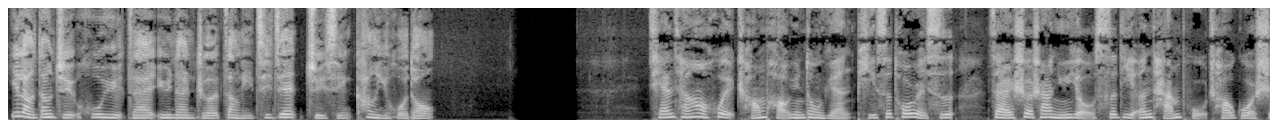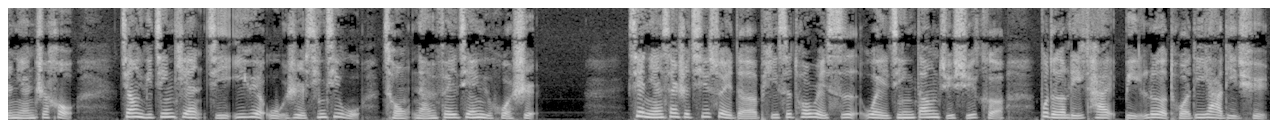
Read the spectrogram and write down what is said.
伊朗当局呼吁在遇难者葬礼期间举行抗议活动。前残奥会长跑运动员皮斯托瑞斯在射杀女友斯蒂恩坦普超过十年之后，将于今天即一月五日星期五从南非监狱获释。现年三十七岁的皮斯托瑞斯未经当局许可，不得离开比勒陀地亚地区。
